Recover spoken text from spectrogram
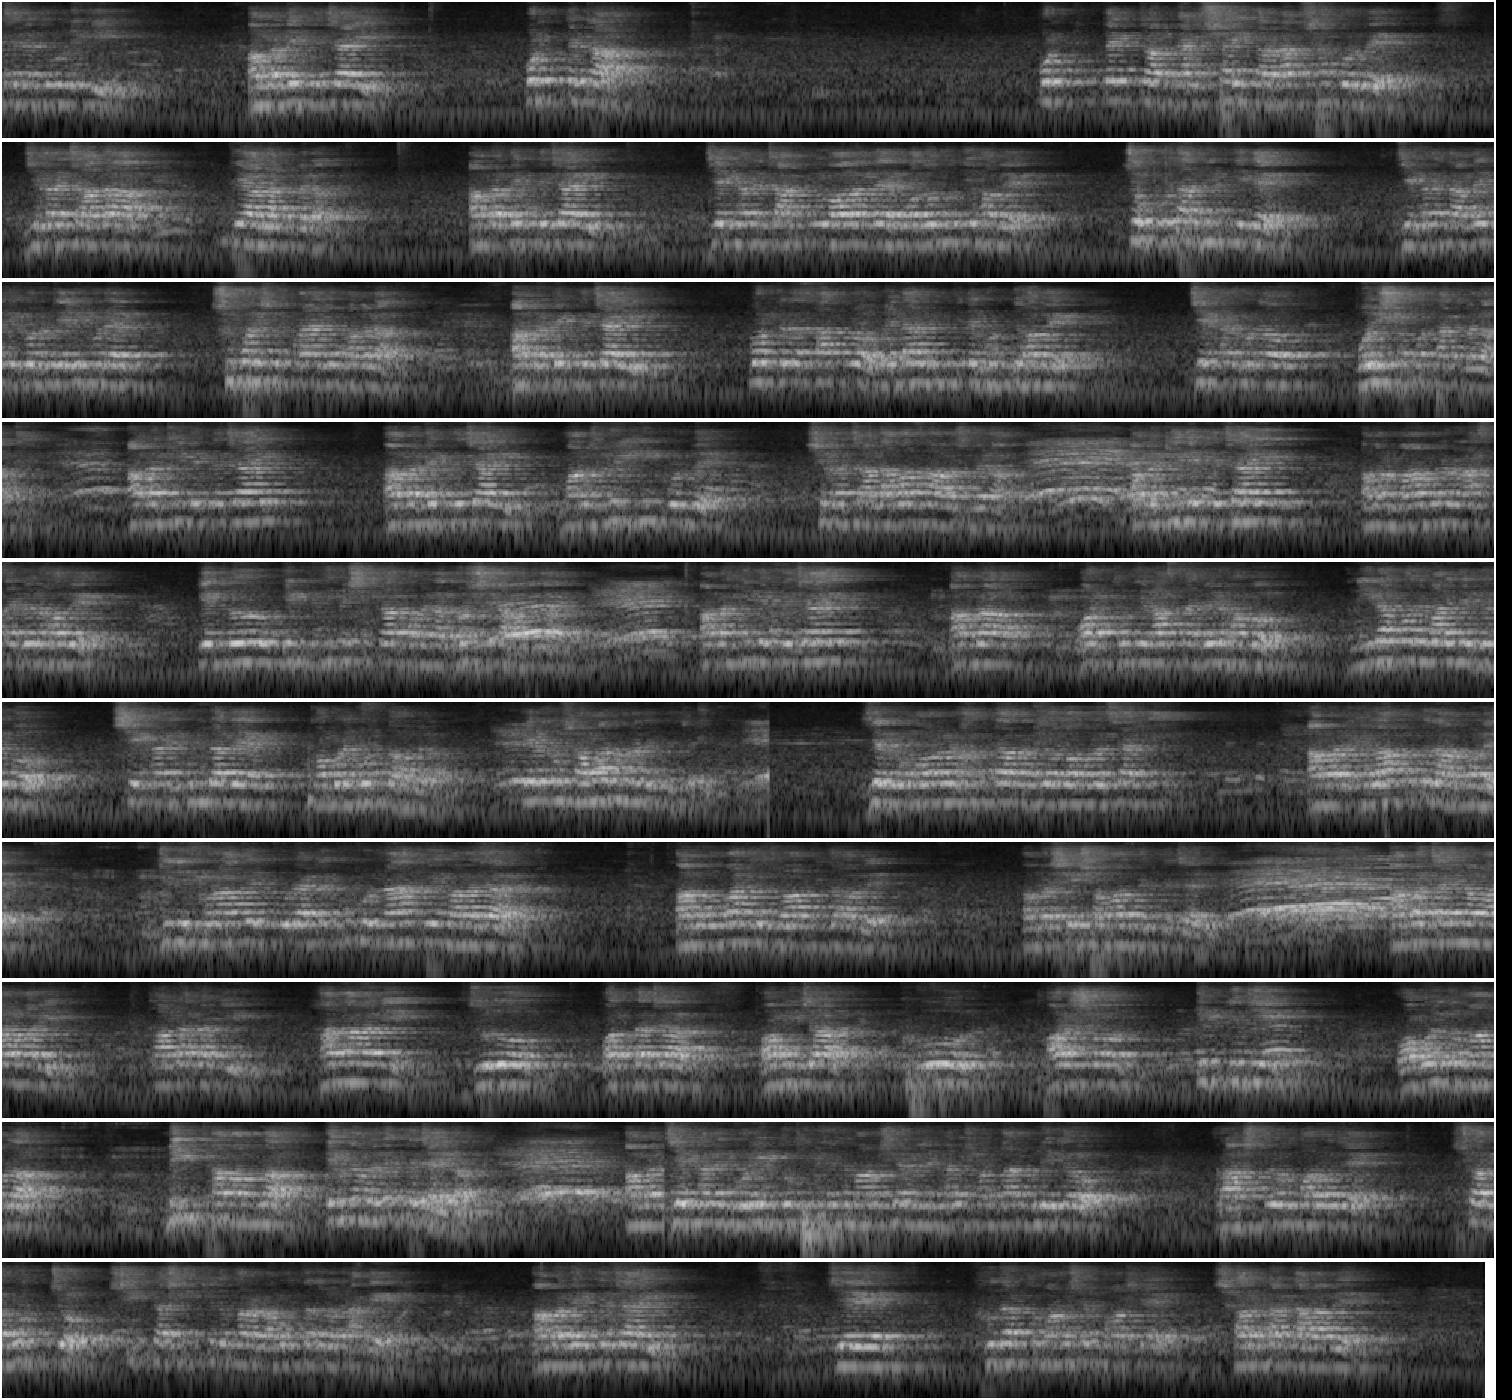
দেখেছেন দুর্নীতি আমরা দেখতে চাই প্রত্যেকটা প্রত্যেকটা ব্যবসায়ী তার ব্যবসা করবে, যেখানে চাঁদা দেয়া লাগবে না। আমরা দেখতে চাই যেখানে চাকরিওয়ালাদের পদোন্নতি হবে, যোগ্যতার ভিত্তিতে, যেখানে তাদেরকে কোনো টেলিফোনের সুপারিশের প্রয়োজন হবে না। আমরা দেখতে চাই প্রত্যেকটা ছাত্র মেধার ভিত্তিতে ভর্তি হবে, যেখানে কোনো বৈষম্য থাকবে না। আমরা কি দেখতে চাই? আমরা দেখতে চাই মানুষ কি করবে? সেটা সেখানে চাঁদাবাজরা আসবে না। আমরা কি দেখতে চাই? আমার মা বোনের রাস্তায় বের হবে, কিন্তু ইংরেজিকে শিকার হবে না ধর্ষিতা হবে না। আমরা কি দেখতে চাই? আমরা অর্থনীতি রাস্তায় বের হব, নিরাপদে বাড়িতে ফিরবো, সেখানে গুন্ডাদের কবরে পড়তে হবে না। এরকম সমাজ আমরা দেখতে চাই। যেরকম মনোর হত্যা বলেছেন আমার খেলাফতের আমলে যদি ফোরাতের পুরো একটা কুকুর না খেয়ে মারা যায় আমি উমারকে জবাব দিতে হবে, আমরা সেই সমাজ দেখতে চাই। আমরা চাই না মারামারি, কাটাকাটি, হানাহানি, জুলুম, অত্যাচার, অবিচার, খুন, ধর্ষণ ইত্যাদি অবৈধ মামলা, মিথ্যা মামলা, এগুলো আমরা দেখতে চাই না। আমরা যেখানে গরিব, দুঃখী মানুষের মেধাবী সন্তানগুলিকেও রাষ্ট্রীয় খরচে সর্বোচ্চ শিক্ষা শিক্ষিত করার ব্যবস্থা যেন থাকে, আমরা দেখতে চাই যে ক্ষুধার্ত মানুষের পাশে সরকার দাঁড়াবে।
